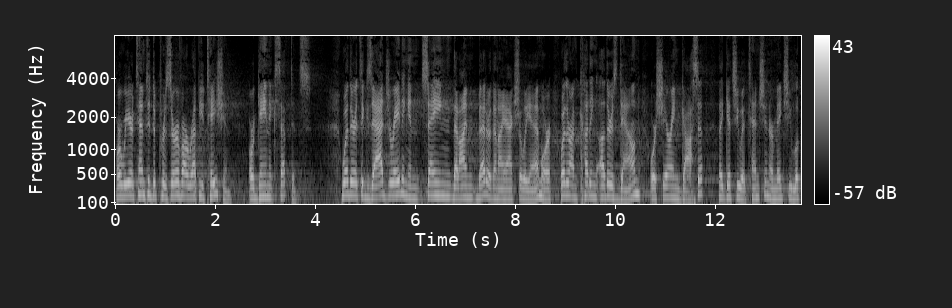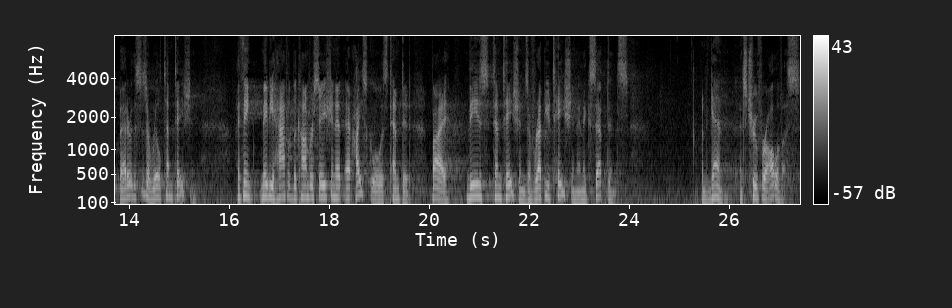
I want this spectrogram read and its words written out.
Or we are tempted to preserve our reputation or gain acceptance whether it's exaggerating and saying that I'm better than I actually am, or whether I'm cutting others down or sharing gossip that gets you attention or makes you look better, this is a real temptation. I think maybe half of the conversation at, at high school is tempted by these temptations of reputation and acceptance. But again, it's true for all of us.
